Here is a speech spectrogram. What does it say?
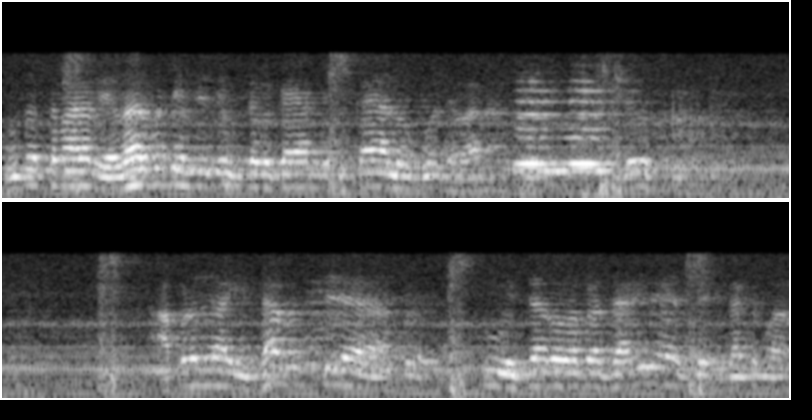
હું તો તમારા વ્યવહાર પરથી સમજી દઉં તમે કયા કયા લોકો જવાના આપણે આ હિસાબ જ છે શું વિચારો આપડે ચાલી રહ્યા છે, ઘટમાં.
